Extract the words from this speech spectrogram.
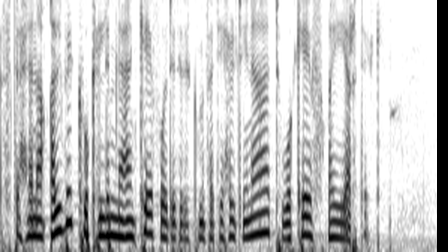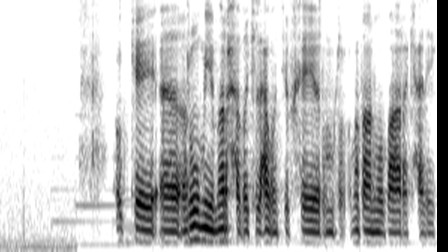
افتح لنا قلبك وكلمنا عن كيف وجدتك مفاتيح الجينات وكيف غيرتك. أوكي آه، رومي مرحبا كل عام وأنت بخير. رمضان مبارك عليك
